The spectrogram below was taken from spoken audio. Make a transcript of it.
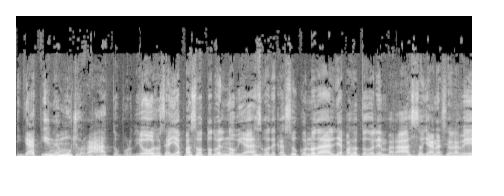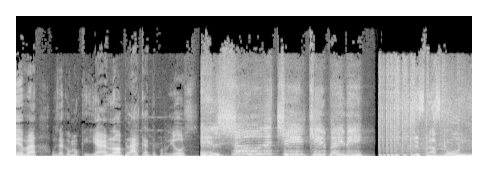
ya tiene mucho rato, por Dios. O sea, ya pasó todo el noviazgo de Kazuko Nodal, ya pasó todo el embarazo, ya nació la beba. O sea, como que ya, ¿no? Aplácate, por Dios. El show de Chiqui Baby. Estás con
